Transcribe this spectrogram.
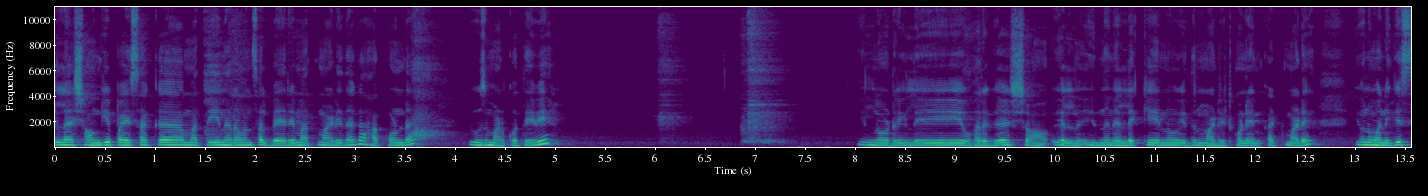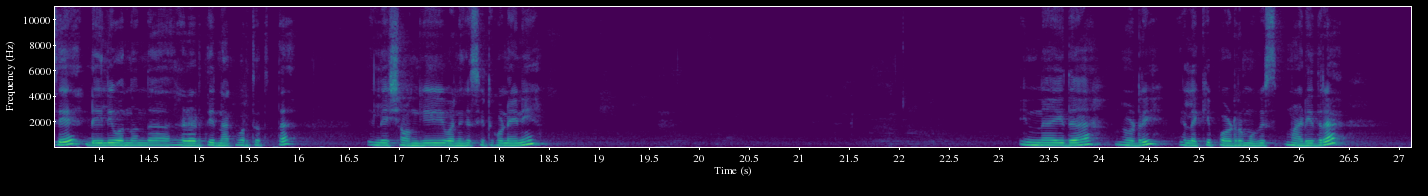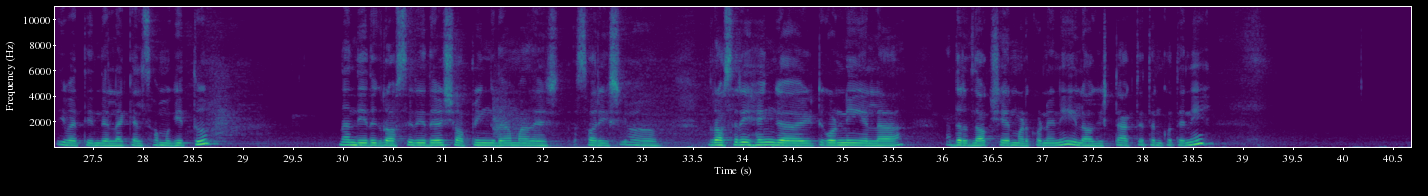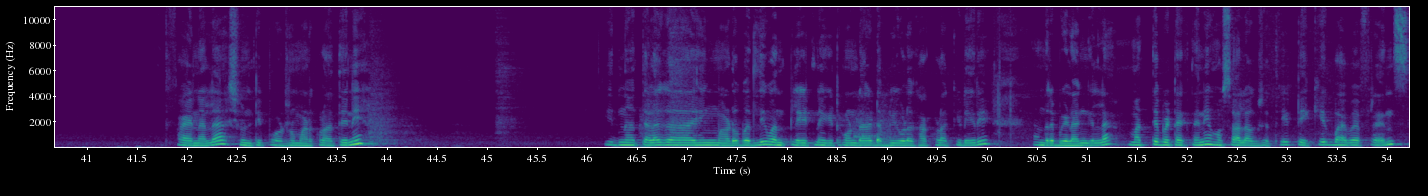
ಎಲ್ಲ ಶಾವ್ಗೆ ಪಾಯಸಕ್ಕೆ ಮತ್ತು ಏನಾರ ಒಂದು ಸ್ವಲ್ಪ ಬೇರೆ ಮತ್ತು ಮಾಡಿದಾಗ ಹಾಕ್ಕೊಂಡು ಯೂಸ್ ಮಾಡ್ಕೋತೇವೆ. ಇಲ್ಲಿ ನೋಡ್ರಿ ಇಲ್ಲಿ ಹೊರಗೆ ಶಾ ಎಲ್ಲ ಇದನ್ನ ಎಲ್ಲಕ್ಕೇನು ಇದನ್ನ ಮಾಡಿ ಇಟ್ಕೊಂಡೇನು ಕಟ್ ಮಾಡಿ ಇವನು ಒಣಗಿಸಿ ಡೈಲಿ ಒಂದೊಂದು ಎರಡು ತಿನ್ನಕ್ಕೆ ಬರ್ತೈತೆ ಇಲ್ಲಿ ಶಾವ್ಗೆ ಒಣಗಿಸಿ ಇಟ್ಕೊಂಡೇನಿ. ಇನ್ನು ಇದು ನೋಡಿರಿ, ಏಲಕ್ಕಿ ಪೌಡ್ರ್ ಮುಗಿಸ್, ಮಾಡಿದ್ರೆ ಇವತ್ತಿಂದೆಲ್ಲ ಕೆಲಸ ಮುಗೀತು. ನಂದು ಇದು ಗ್ರಾಸರಿದು ಶಾಪಿಂಗ್ದ ಮ ಸಾರಿ ಗ್ರಾಸರಿ ಹೆಂಗೆ ಇಟ್ಕೊಂಡು ಎಲ್ಲ ಅದರ ಲಾಗ್ ಶೇರ್ ಮಾಡ್ಕೊಂಡೇನಿ, ಈ ಲಾಗ್ ಇಷ್ಟ ಆಗ್ತೈತೆ ಅನ್ಕೋತೇನೆ. ಫೈನಲ್ಲ ಶುಂಠಿ ಪೌಡ್ರ್ ಮಾಡ್ಕೊಳತ್ತೀನಿ ಇದನ್ನ ತೆಳಗೆ ಹಿಂಗೆ ಮಾಡೋ ಬದಲಿ ಒಂದು ಪ್ಲೇಟ್ನಾಗ ಇಟ್ಕೊಂಡು ಡಬ್ಬಿ ಒಳಗೆ ಹಾಕೊಳಕ್ಕೆ ಇಡೀರಿ, ಅಂದ್ರೆ ಬೀಳಂಗಿಲ್ಲ. ಮತ್ತೆ ಭೇಟಾಗ್ತೀನಿ ಹೊಸ ಲಾಗ್ ಜೊತೆ. Take care bye bye friends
